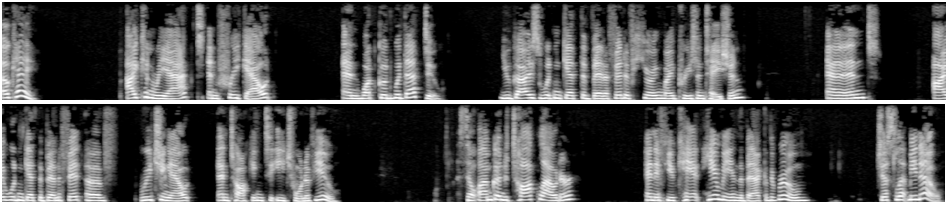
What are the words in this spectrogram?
okay, I can react and freak out. And what good would that do? You guys wouldn't get the benefit of hearing my presentation. And I wouldn't get the benefit of reaching out and talking to each one of you. So I'm going to talk louder. And if you can't hear me in the back of the room, just let me know.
